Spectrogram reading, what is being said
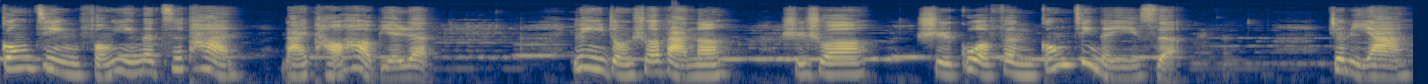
恭敬逢迎的姿态来讨好别人；另一种说法呢，是说是过分恭敬的意思。这里呀，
